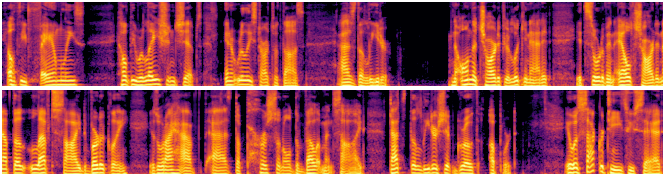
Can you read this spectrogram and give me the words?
healthy families, healthy relationships. And it really starts with us as the leader. Now, on the chart, if you're looking at it, it's sort of an L chart, and up the left side vertically is what I have as the personal development side. That's the leadership growth upward. It was Socrates who said,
